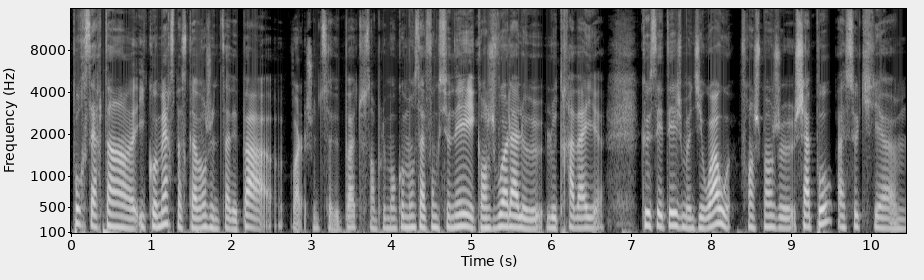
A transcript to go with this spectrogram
pour certains euh, e-commerce parce qu'avant je ne savais pas, voilà, je ne savais pas tout simplement comment ça fonctionnait et quand je vois là le, le travail que c'était, je me dis waouh, franchement, je chapeau à ceux qui euh,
